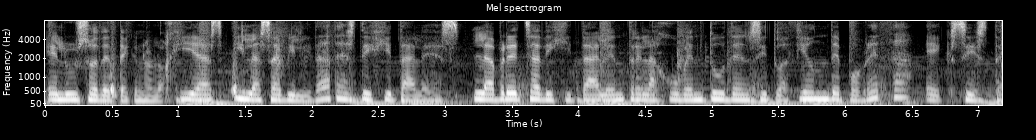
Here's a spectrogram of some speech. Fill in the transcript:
el uso de tecnologías y las habilidades digitales. La brecha digital entre la juventud en situación de pobreza existe.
